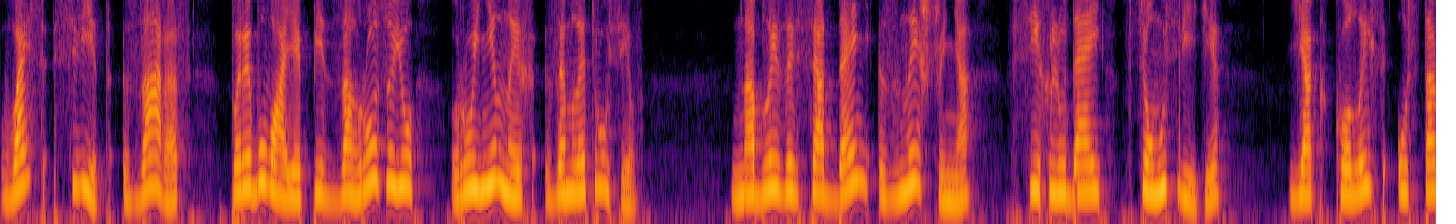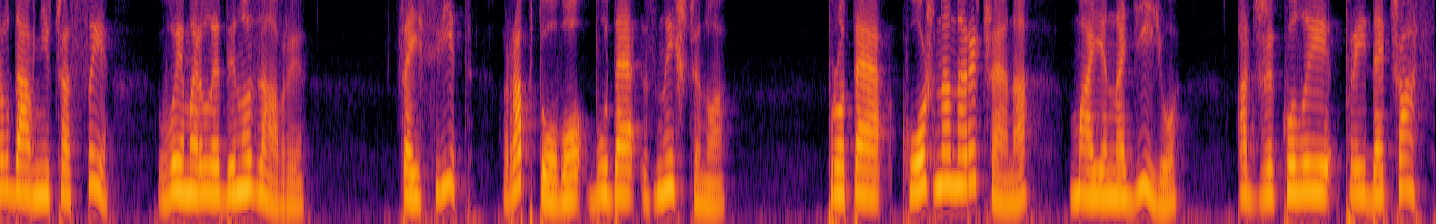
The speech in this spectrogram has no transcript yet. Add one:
Весь світ зараз перебуває під загрозою руйнівних землетрусів наблизився день знищення всіх людей в цьому світі, як колись у стародавні часи вимерли динозаври. Цей світ раптово буде знищено. Проте кожна наречена має надію, адже коли прийде час,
